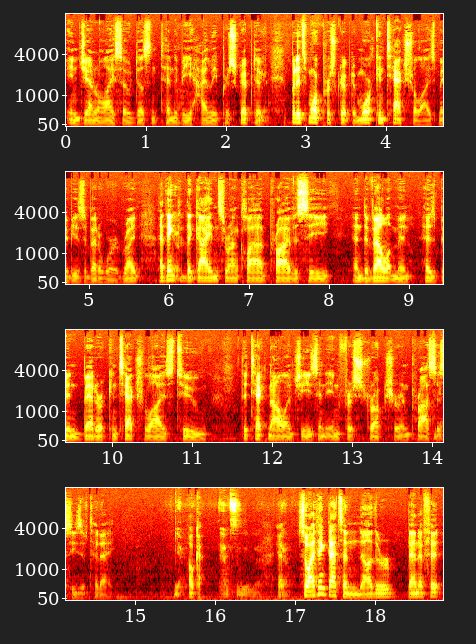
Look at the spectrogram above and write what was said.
in general ISO doesn't tend to be highly prescriptive, but it's more prescriptive, more contextualized. Maybe is a better word, right? I think Yeah. that the guidance around cloud privacy and development has been better contextualized to the technologies and infrastructure and processes of today. Yeah. Okay. Absolutely. Yeah. Yeah. So I think that's another benefit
